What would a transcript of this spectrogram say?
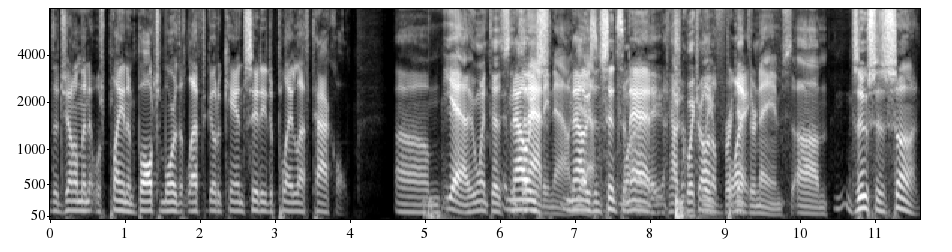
the gentleman that was playing in Baltimore that left to go to Kansas City to play left tackle. Um, Yeah, who went to Now Cincinnati he's- now? now yeah. he's in Cincinnati. Well, How quickly a forget blank. their names? Um, Zeus's son.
